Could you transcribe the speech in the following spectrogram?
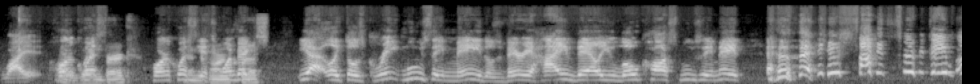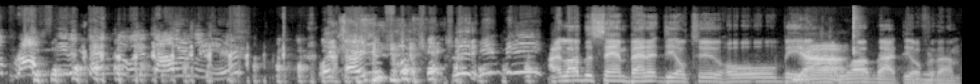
why Hornqvist, Lindbergh Hornqvist, and yeah. Hornqvist. Yeah, like those great moves they made, those very high value, low cost moves they made, and then you signed Sergei Bobrovsky to ten million dollars a year. Like, are you fucking kidding me? I love the Sam Bennett deal too. Oh baby, Yeah. I love that deal for them.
